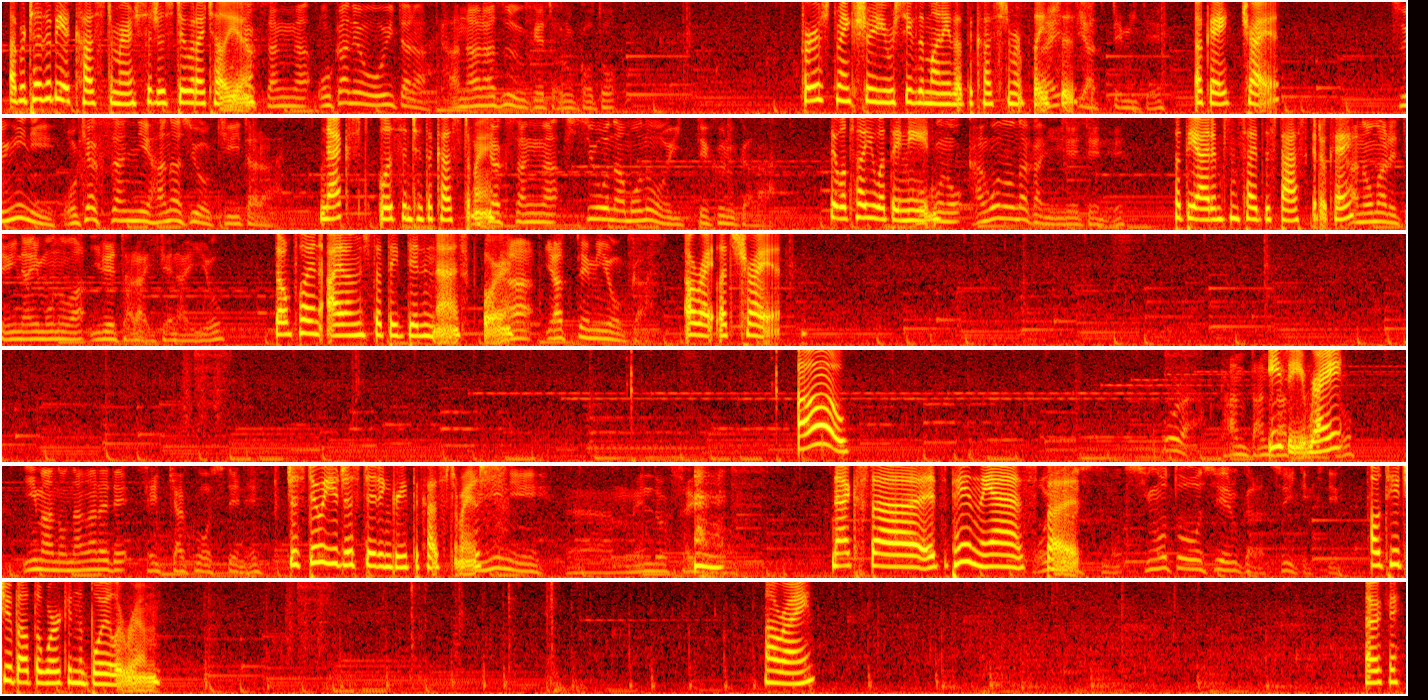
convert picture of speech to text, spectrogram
I pretend to be a customer, so just do what I tell お you. 客さんがお金を置いたら必ず受け取ること First, make sure you receive the money that the customer はいや places. ってみて Okay, try it. 次にお客さんに話を聞いたら Next, listen to the customer. They will tell you what they need. Put the items inside this basket, okay? Don't put in items that they didn't ask for. Ah, Alright, let's try it. Oh! Easy, right? Just do what you just did and greet the customers. Next, uh, it's a pain in the ass, but... I'll teach you about the work in the boiler room. Alright. Oh, okay.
